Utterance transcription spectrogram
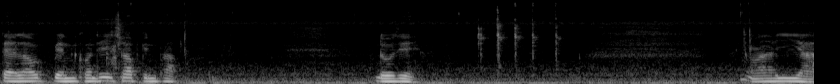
แต่เราเป็นคนที่ชอบกินผัก ดูสิอายา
